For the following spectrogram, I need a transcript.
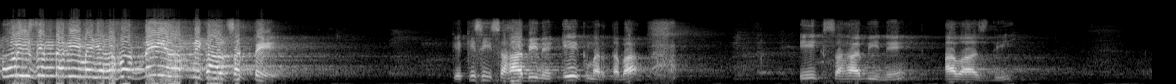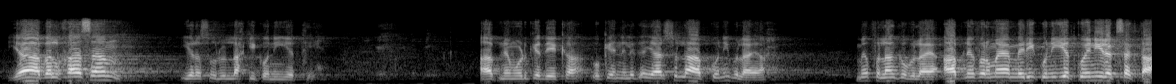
پوری زندگی میں یہ لفظ نہیں آپ نکال سکتے کہ کسی صحابی نے ایک مرتبہ ایک صحابی نے آواز دی، یا ابوالقاسم یہ رسول اللہ کی کونیت تھی۔ آپ نے مڑ کے دیکھا، وہ کہنے لگا، یا رسول اللہ، آپ کو نہیں بلایا؟ میں فلاں کو بلایا۔ آپ نے فرمایا، میری کنیت کوئی نہیں رکھ سکتا۔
